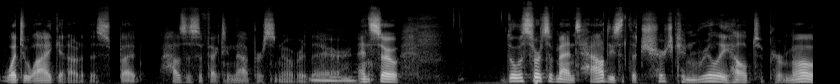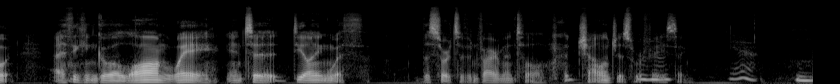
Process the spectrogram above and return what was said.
what do I get out of this, but how's this affecting that person over there? Mm. And so those sorts of mentalities that the church can really help to promote, I think can go a long way into dealing with the sorts of environmental challenges we're mm-hmm. facing. Yeah. Hmm.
